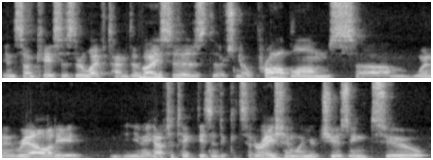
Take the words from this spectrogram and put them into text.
in some cases, they're lifetime devices. There's no problems. Um, when in reality, you know, you have to take these into consideration when you're choosing to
